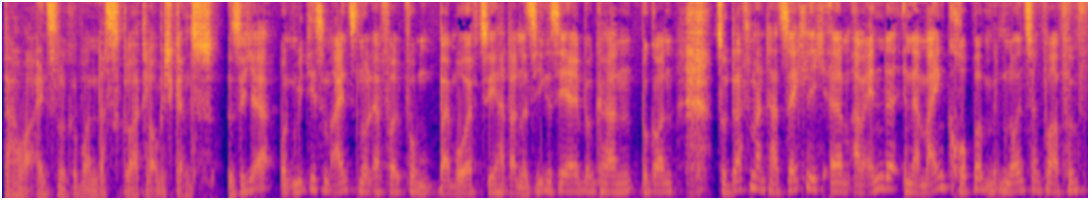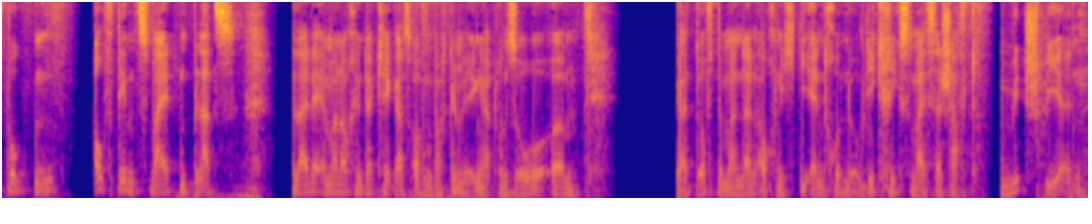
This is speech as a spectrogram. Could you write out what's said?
Da haben wir 1-0 gewonnen, das war, glaube ich, ganz sicher. Und mit diesem 1-0-Erfolg beim OFC hat dann eine Siegesserie begonnen, sodass man tatsächlich ähm, am Ende in der Main-Gruppe mit 19,5 Punkten auf dem zweiten Platz leider immer noch hinter Kickers Offenbach gelegen hat. Und so ähm, ja, durfte man dann auch nicht die Endrunde um die Kriegsmeisterschaft mitspielen.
